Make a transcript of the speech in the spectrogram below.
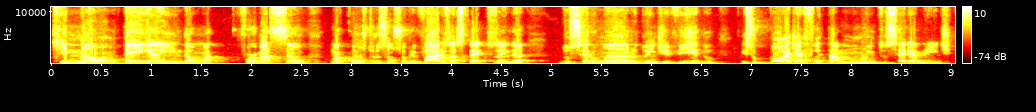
que não tem ainda uma formação, uma construção sobre vários aspectos ainda do ser humano, do indivíduo, isso pode afetar muito seriamente.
